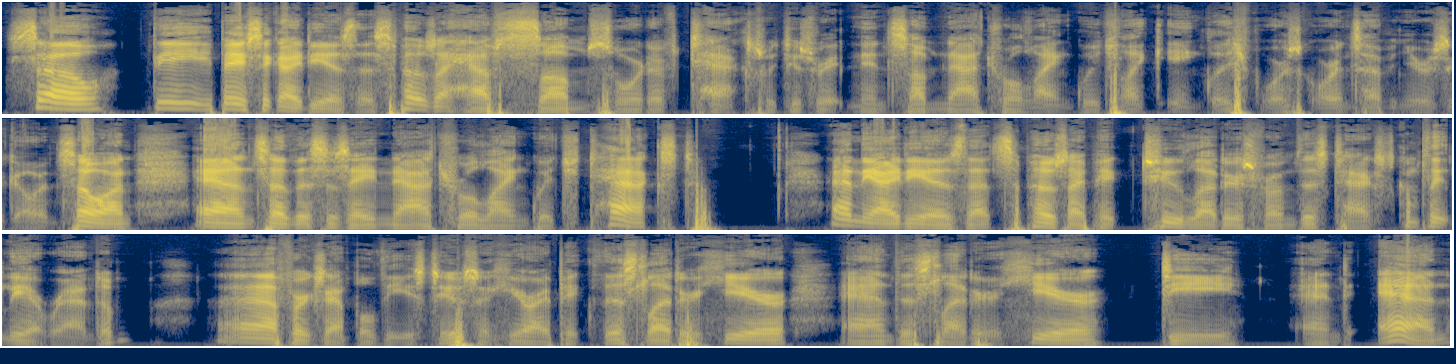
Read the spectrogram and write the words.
So the basic idea is this. Suppose I have some sort of text which is written in some natural language like English four score and seven years ago and so on. And so this is a natural language text. And the idea is that suppose I pick two letters from this text completely at random. Uh, for example, these two. So here I pick this letter here and this letter here, D and N.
